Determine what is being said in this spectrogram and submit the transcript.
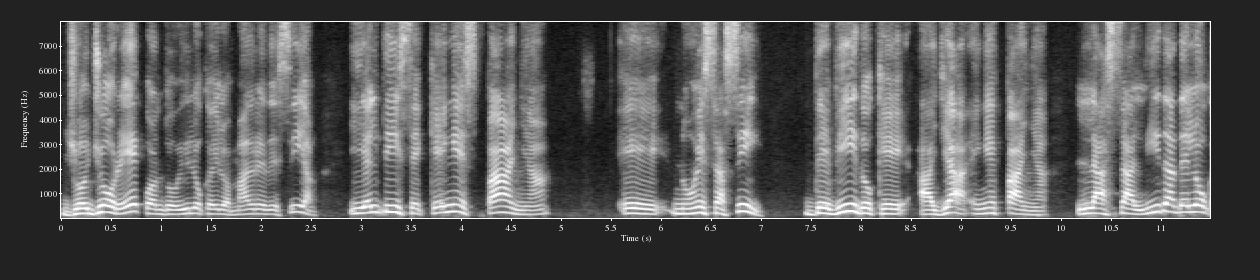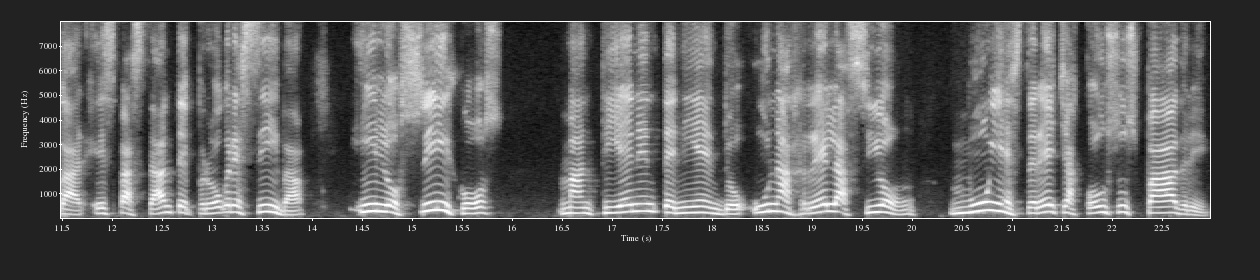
Yo lloré cuando oí lo que las madres decían. Y él dice que en España eh, no es así, debido que allá en España la salida del hogar es bastante progresiva y los hijos mantienen teniendo una relación muy estrecha con sus padres,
